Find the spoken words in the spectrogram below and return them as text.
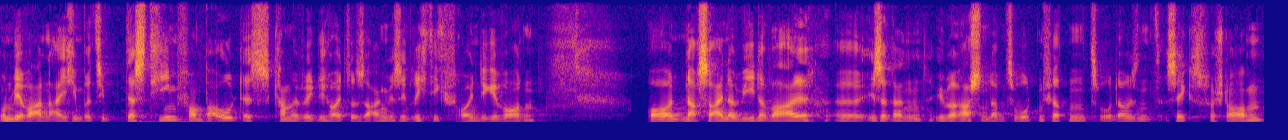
und wir waren eigentlich im Prinzip das Team vom Bau, das kann man wirklich heute so sagen, wir sind richtig Freunde geworden. Und nach seiner Wiederwahl äh, ist er dann überraschend am 2.4.2006 verstorben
